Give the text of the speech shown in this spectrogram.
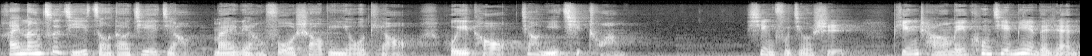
还能自己走到街角买两副烧饼油条，回头叫你起床。幸福就是平常没空见面的人，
